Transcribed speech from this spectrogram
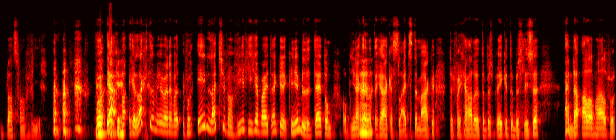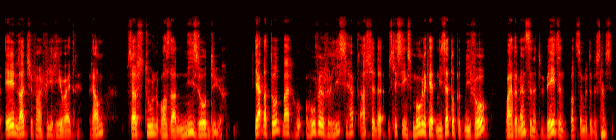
in plaats van 4. voor, ja, okay. maar je lacht ermee, maar voor één latje van 4 gigabyte kun je, kun je de tijd om op die agenda te raken, slides te maken, te vergaderen, te bespreken, te beslissen. En dat allemaal voor één latje van 4 gigabyte RAM. Zelfs toen was dat niet zo duur. Ja, dat toont maar hoe, hoeveel verlies je hebt als je de beslissingsmogelijkheid niet zet op het niveau waar de mensen het weten wat ze moeten beslissen.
